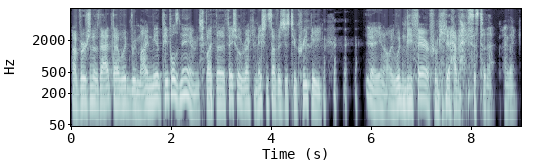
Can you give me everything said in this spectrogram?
a version of that that would remind me of people's names, but the facial recognition stuff is just too creepy. yeah, you know, it wouldn't be fair for me to have access to that, I think.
